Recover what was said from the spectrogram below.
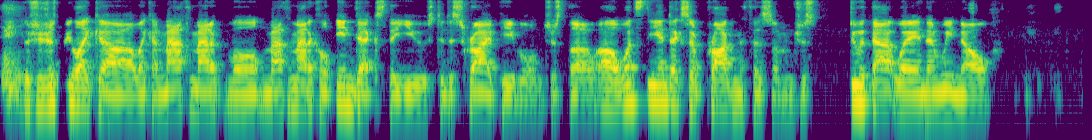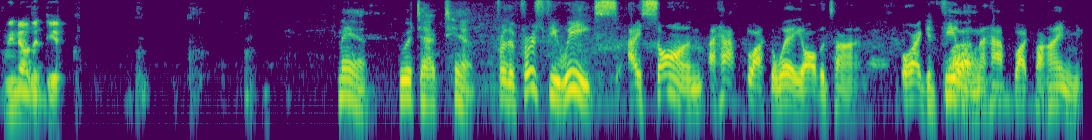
Damn. There should just be like a like a mathematical mathematical index they use to describe people. Just the oh, what's the index of prognathism? Just do it that way, and then we know we know the deal. Man who attacked him. For the first few weeks, I saw him a half block away all the time, or I could feel Wow. him a half block behind me.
